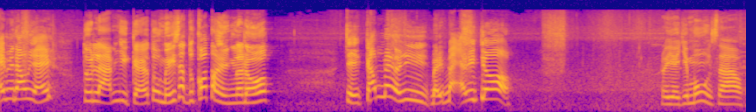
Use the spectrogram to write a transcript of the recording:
em đi đâu vậy? Tôi làm gì kệ tôi miễn sao tôi có tiền là được. Chị cấm đấy là gì bậy bạ đi chưa? Rồi giờ chị muốn làm sao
